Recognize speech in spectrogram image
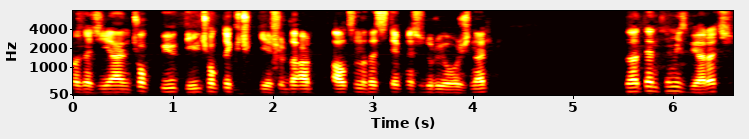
bagajı. Yani çok büyük değil, çok da küçük diye. Şurada altında da stepnesi duruyor orijinal. Zaten temiz bir araç.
